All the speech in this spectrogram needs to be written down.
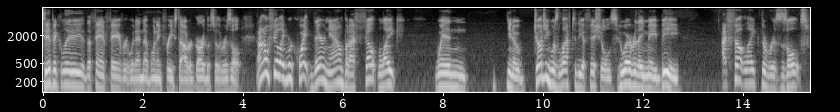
typically the fan favorite would end up winning freestyle regardless of the result. And I don't feel like we're quite there now, but I felt like when you know judging was left to the officials, whoever they may be, I felt like the results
